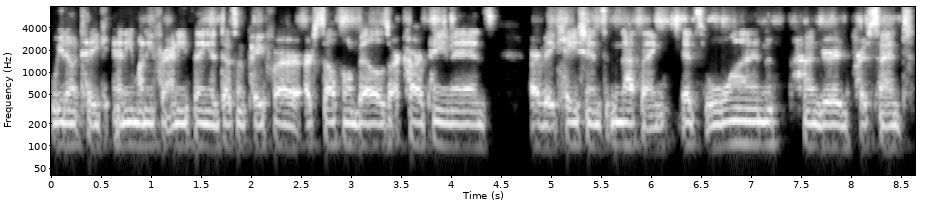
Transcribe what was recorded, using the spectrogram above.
We don't take any money for anything. It doesn't pay for our, our cell phone bills, our car payments, our vacations, nothing. It's 100%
